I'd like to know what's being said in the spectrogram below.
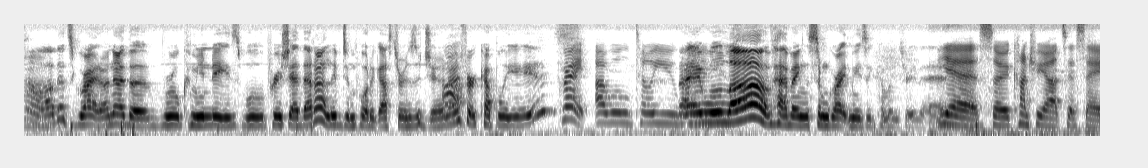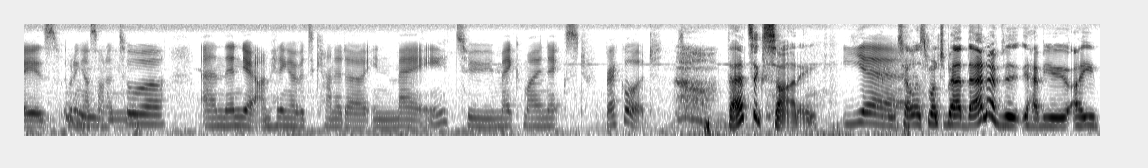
Oh, that's great. I know the rural communities will appreciate that. I lived in Port Augusta as a journo Oh. for a couple of years. Great. I will tell you. They will love having some great music coming through there. Yeah, so Country Arts SA is putting us on a mm. tour, and then yeah, I'm heading over to Canada in May to make my next record. That's exciting. Yeah. Tell us much about that. Have you, have you are you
